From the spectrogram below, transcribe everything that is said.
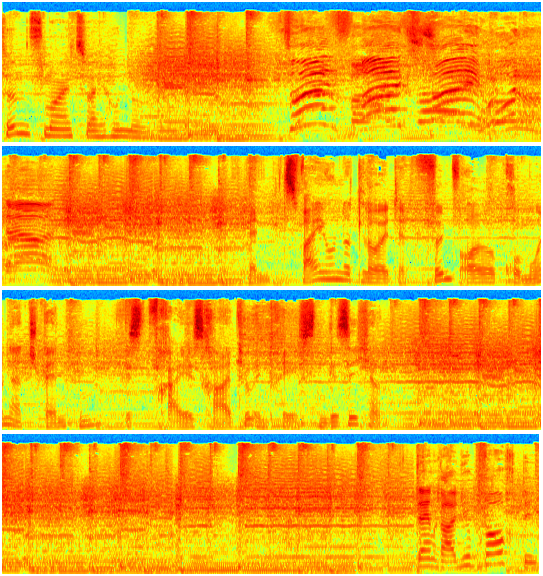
Fünfmal 200. Fünfmal 200! Wenn 200 Leute 5 Euro pro Monat spenden, ist freies Radio in Dresden gesichert. Dein Radio braucht dich.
